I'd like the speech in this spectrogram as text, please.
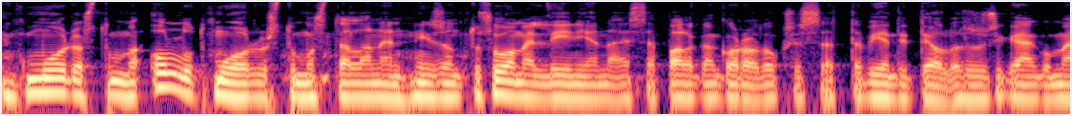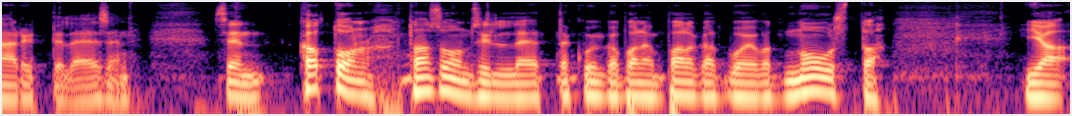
niin kuin muodostuma, ollut muodostumus tällainen niin sanottu Suomen linja näissä palkankorotuksissa, että vientiteollisuus ikään kuin määrittelee sen, sen katon tason sille, että kuinka paljon palkat voivat nousta. Ja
